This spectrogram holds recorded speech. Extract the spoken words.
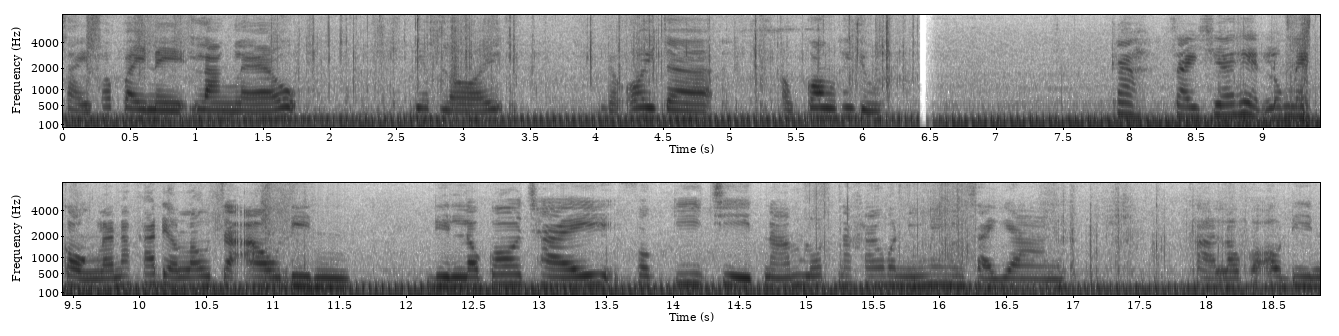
ใส่เข้าไปในลังแล้ว เรียบร้อย เดี๋ยวอ้อยจะเอากล้องให้ดู ค่ะ ใส่เชื้อเห็ดลงในกล่องแล้วนะคะ เดี๋ยวเราจะเอาดินดินแล้วก็ใช้ฟอกกี้ฉีดน้ำลดนะคะ วันนี้ไม่มีสายยาง เราก็เอาดิน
